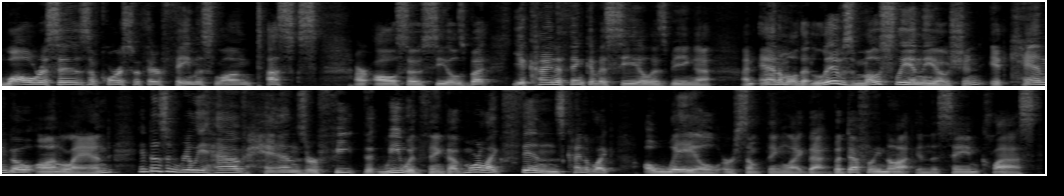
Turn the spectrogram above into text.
Walruses, of course, with their famous long tusks are also seals, but you kind of think of a seal as being a an animal that lives mostly in the ocean. It can go on land. It doesn't really have hands or feet that we would think of, more like fins, kind of like a whale or something like that, but definitely not in the same class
